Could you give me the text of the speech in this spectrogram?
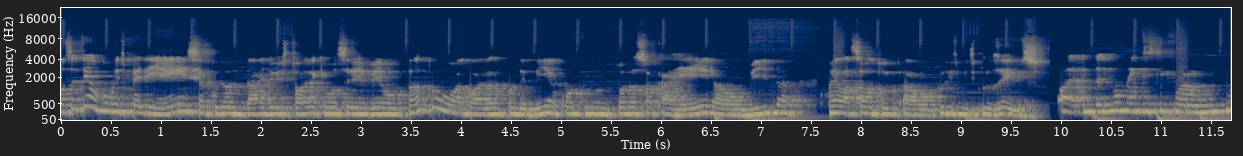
Você tem alguma experiência, curiosidade ou história que você viveu tanto agora na pandemia quanto em toda a sua carreira ou vida com relação ao, tu, ao, turismo de cruzeiros? Olha, tem dois momentos que foram muito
